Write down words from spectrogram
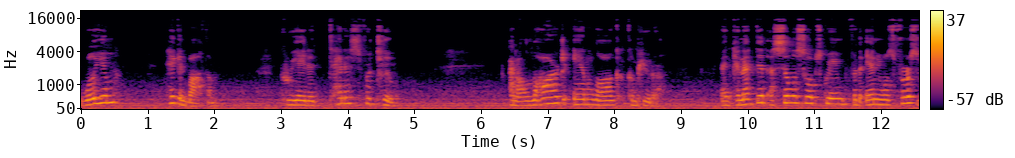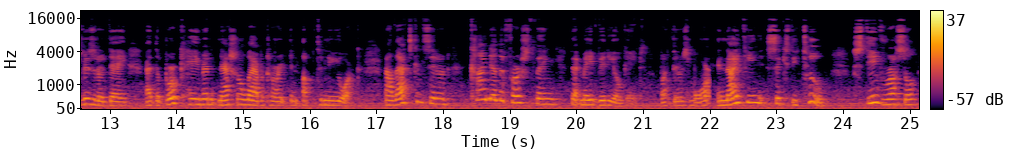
William Higginbotham created Tennis for Two on a large analog computer and connected a oscilloscope screen for the annual's first visitor day at the Brookhaven National Laboratory in Upton, New York. Now that's considered kind of the first thing that made video games but there's more. In 1962, Steve Russell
